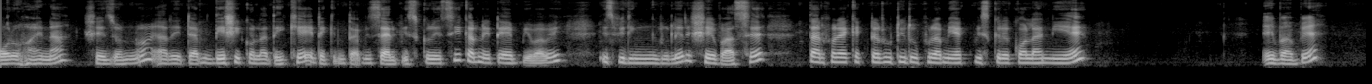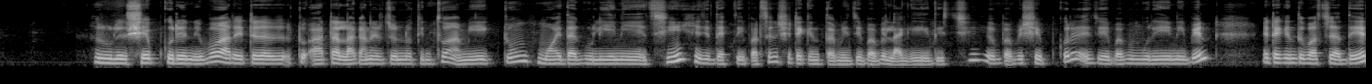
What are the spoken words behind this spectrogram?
বড় হয় না সেই জন্য আর এটা আমি দেশি কলা দেখে এটা কিন্তু আমি চার পিস করেছি, কারণ এটা এভাবে স্প্রিং রোলের শেপ আছে। তারপর এক একটা রুটির উপর আমি এক পিস করে কলা নিয়ে এইভাবে রুলের শেপ করে নেব, আর এটা একটু আটা লাগানোর জন্য কিন্তু আমি একটু ময়দা গুলিয়ে নিয়েছি। এই যে দেখতেই পাচ্ছেন, সেটা কিন্তু আমি যেভাবে লাগিয়ে দিচ্ছি এভাবে শেপ করে এই যে এভাবে মুড়িয়ে নেবেন। এটা কিন্তু বাচ্চাদের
